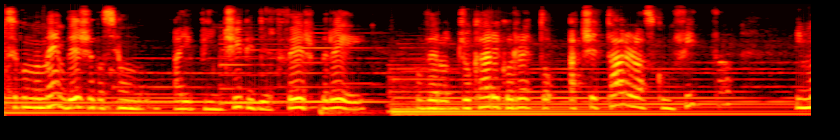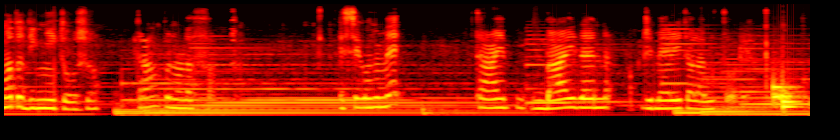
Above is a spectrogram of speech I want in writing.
secondo me, invece passiamo ai principi del fair play, ovvero giocare corretto, accettare la sconfitta in modo dignitoso. Trump non l'ha fatto. E secondo me Biden rimerita la vittoria.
